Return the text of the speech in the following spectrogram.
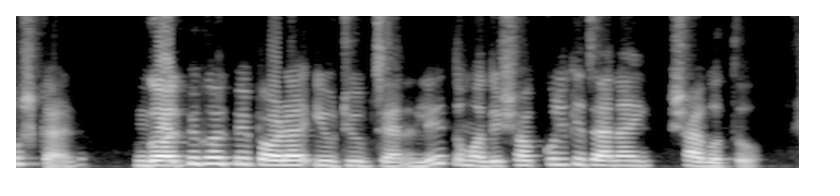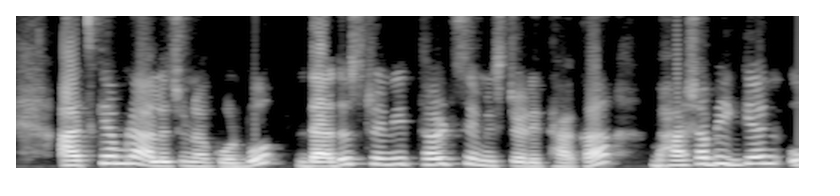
নমস্কার। গল্পে গল্পে পড়া ইউটিউব চ্যানেলে তোমাদের সকলকে জানাই স্বাগত। আজকে আমরা আলোচনা করব দ্বাদশ শ্রেণির থার্ড সেমিস্টারে থাকা ভাষাবিজ্ঞান ও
